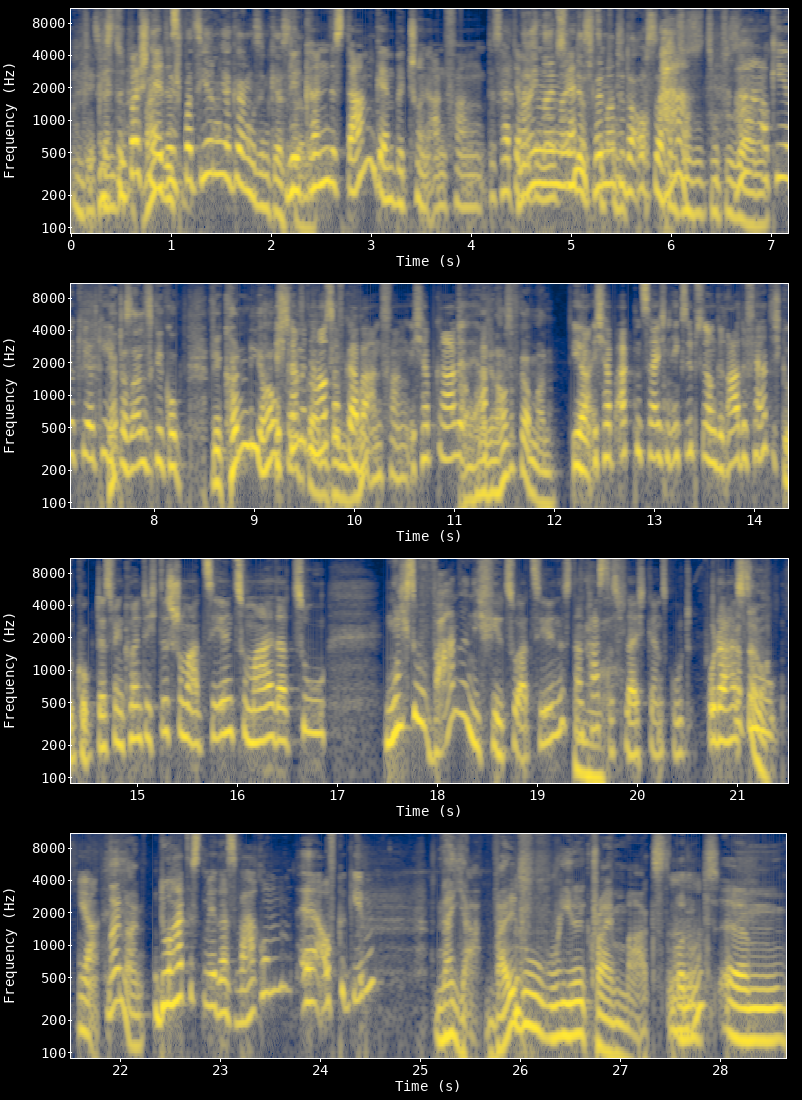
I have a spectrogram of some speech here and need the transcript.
Und wir können siehst du, super schnell weil wir das, spazieren gegangen sind gestern. wir können das Damen-Gambit schon anfangen. Das hat ja nein, nein, nein, der Sven hatte da auch Sachen ah, zu, zu, zu sagen. Ah, okay, okay, okay. Der hat das alles geguckt. Wir können die Hausaufgaben Ich kann mit den Hausaufgaben schon anfangen. Ich habe gerade. Fangen wir den Hausaufgaben an. ja, ich habe Aktenzeichen XY gerade fertig geguckt. Deswegen könnte ich das schon mal erzählen, zumal dazu nicht so wahnsinnig viel zu erzählen ist, dann passt es vielleicht ganz gut. Oder hast Erzähl du, mal. ja. Nein, nein. Du hattest mir das Warum äh, aufgegeben? Naja, weil du Real Crime magst Mhm. und ähm,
